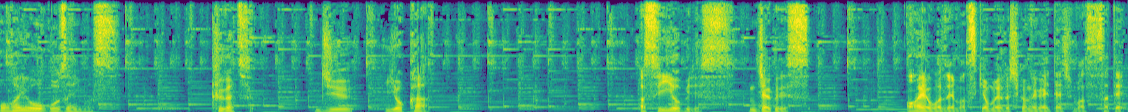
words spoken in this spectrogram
おはようございます。9月14日。あ、水曜日です。ジャクです。おはようございます。今日もよろしくお願いいたします。さて、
